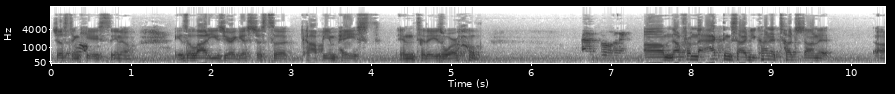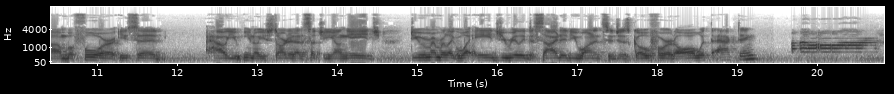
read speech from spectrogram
just in case, you know, it's a lot easier, I guess, just to copy and paste in today's world. Absolutely. Um, now, from the acting side, you kind of touched on it um, before. You said how you you know you started at such a young age. Do you remember like what age you really decided you wanted to just go for it all with the acting? Um,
